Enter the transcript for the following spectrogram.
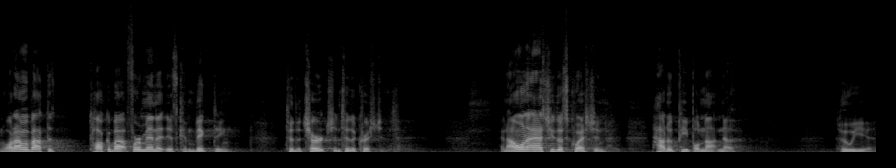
What I'm about to talk about for a minute is convicting to the church and to the Christians. And I want to ask you this question How do people not know who he is?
